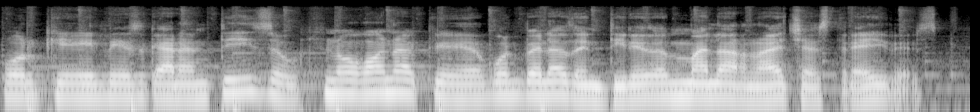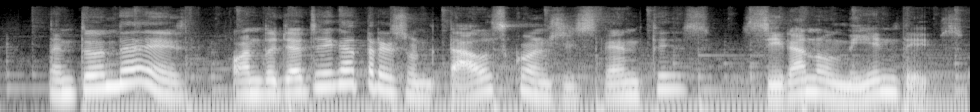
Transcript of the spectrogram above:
porque les garantizo, no van a querer volver a sentir esas malas rachas, traders. Entonces, cuando ya llegan resultados consistentes, sigan humildes,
